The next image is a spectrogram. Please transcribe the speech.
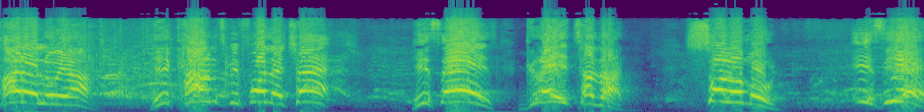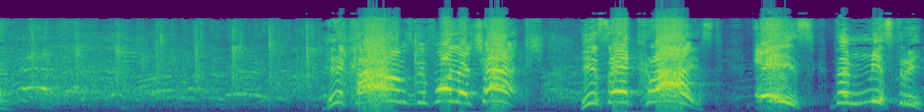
Hallelujah. He comes before the church. He says, Greater than Solomon is here. He comes before the church. He said, Christ is the mystery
